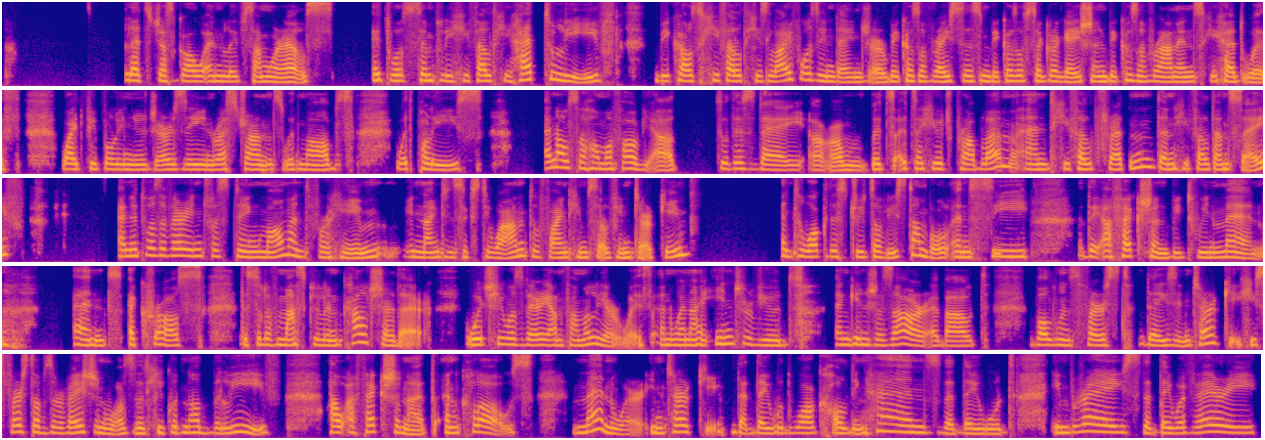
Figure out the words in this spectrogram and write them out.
let's just go and live somewhere else it was simply he felt he had to leave because he felt his life was in danger because of racism, because of segregation, because of run ins he had with white people in New Jersey, in restaurants, with mobs, with police, and also homophobia. To this day, um, it's it's a huge problem, and he felt threatened and he felt unsafe. And it was a very interesting moment for him in 1961 to find himself in Turkey and to walk the streets of Istanbul and see the affection between men and across the sort of masculine culture there, which he was very unfamiliar with. And when I interviewed Engin Cezar about Baldwin's first days in Turkey, his first observation was that he could not believe how affectionate and close men were in Turkey, that they would walk holding hands, that they would embrace, that they were very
